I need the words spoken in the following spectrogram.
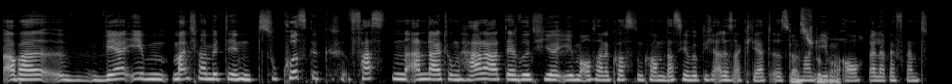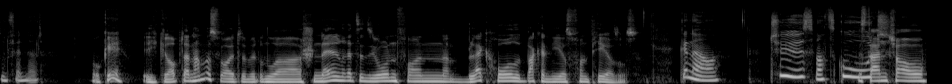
aber äh, wer eben manchmal mit den zu kurz gefassten Anleitungen hadert, der wird hier eben auf seine Kosten kommen, dass hier wirklich alles erklärt ist das und man eben auch, auch Referenzen findet. Okay, ich glaube, dann haben wir es für heute mit unserer schnellen Rezension von Black Hole Buccaneers von Pegasus. Genau. Tschüss, macht's gut. Bis dann, ciao.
